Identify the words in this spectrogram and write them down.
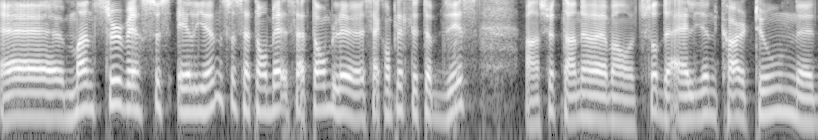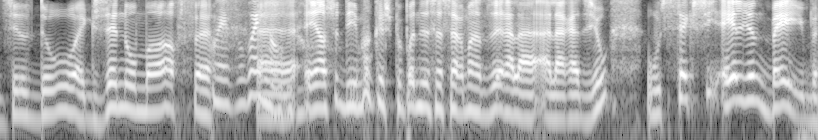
Euh, Monster versus Alien, ça, ça, tombait, ça tombe, le- ça complète le top 10. Ensuite, t'en as bon, toutes sortes de Alien cartoon, euh, dildo, euh, xénomorphe. euh, voyons euh, et ensuite des mots que je peux pas nécessairement dire à la, à la radio. Ou sexy alien babe.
